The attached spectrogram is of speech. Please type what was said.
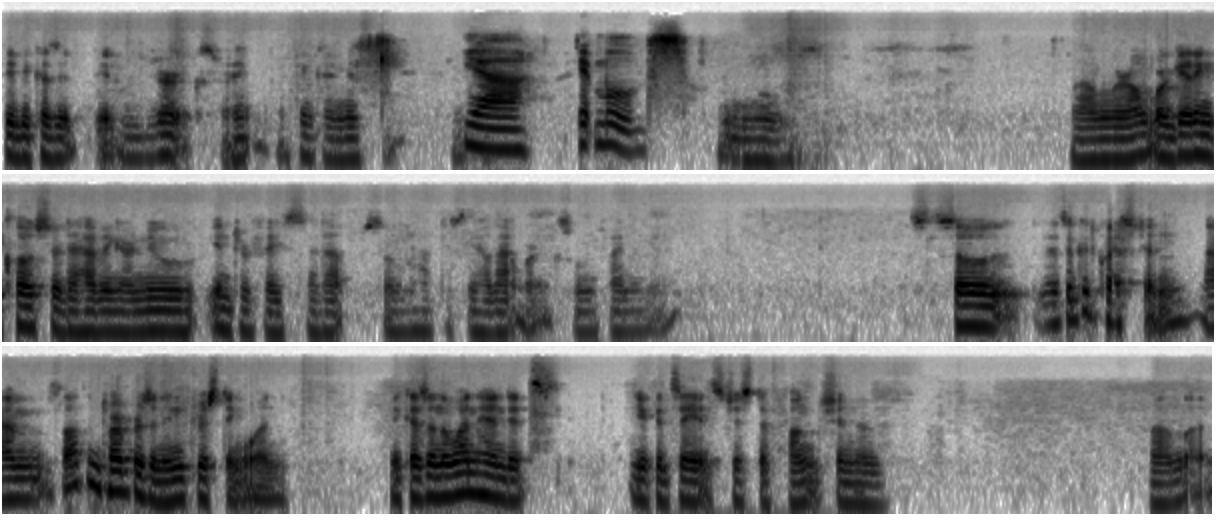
See, because it, it jerks, right? I think I missed it. Yeah, it moves. It moves. Well, we're, all, we're getting closer to having our new interface set up, so we'll have to see how that works when we finally get it. So that's a good question. Um, sloth and torpor is an interesting one because on the one hand, it's you could say it's just a function of well,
